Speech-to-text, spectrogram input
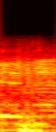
Yeah.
